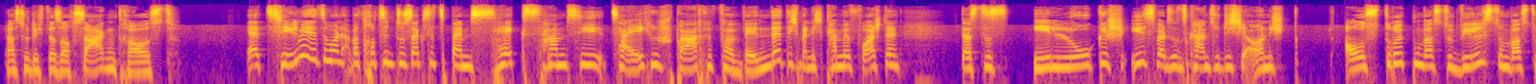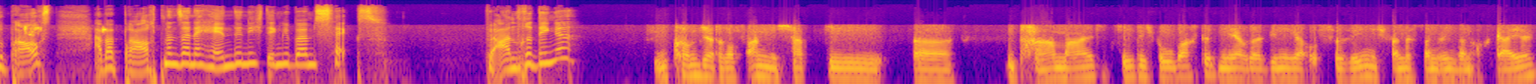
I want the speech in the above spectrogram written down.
dass du dich das auch sagen traust. Erzähl mir jetzt mal, aber trotzdem, du sagst jetzt beim Sex haben sie Zeichensprache verwendet. Ich meine, ich kann mir vorstellen, dass das eh logisch ist, weil sonst kannst du dich ja auch nicht ausdrücken, was du willst und was du brauchst. Aber braucht man seine Hände nicht irgendwie beim Sex? Für andere Dinge? Kommt ja drauf an. Ich habe die äh, ein paar Mal tatsächlich beobachtet, mehr oder weniger aus Versehen. Ich fand es dann irgendwann auch geil.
